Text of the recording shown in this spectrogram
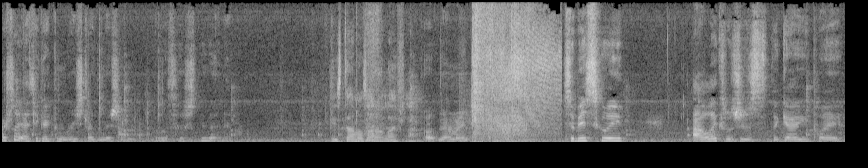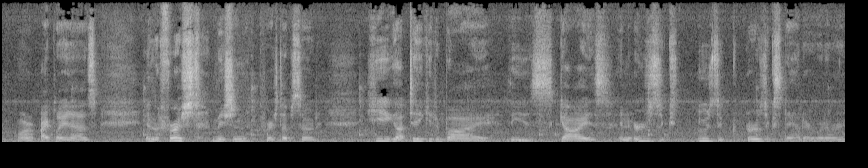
actually, I think I can restart the mission. Let's just do that now. These tunnels are our lifeline. Oh, never mind. So basically, Alex, which is the guy you play, or I played as, in the first mission, first episode, he got taken by these guys in Urzik, Urzik, Urzikstan or whatever.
